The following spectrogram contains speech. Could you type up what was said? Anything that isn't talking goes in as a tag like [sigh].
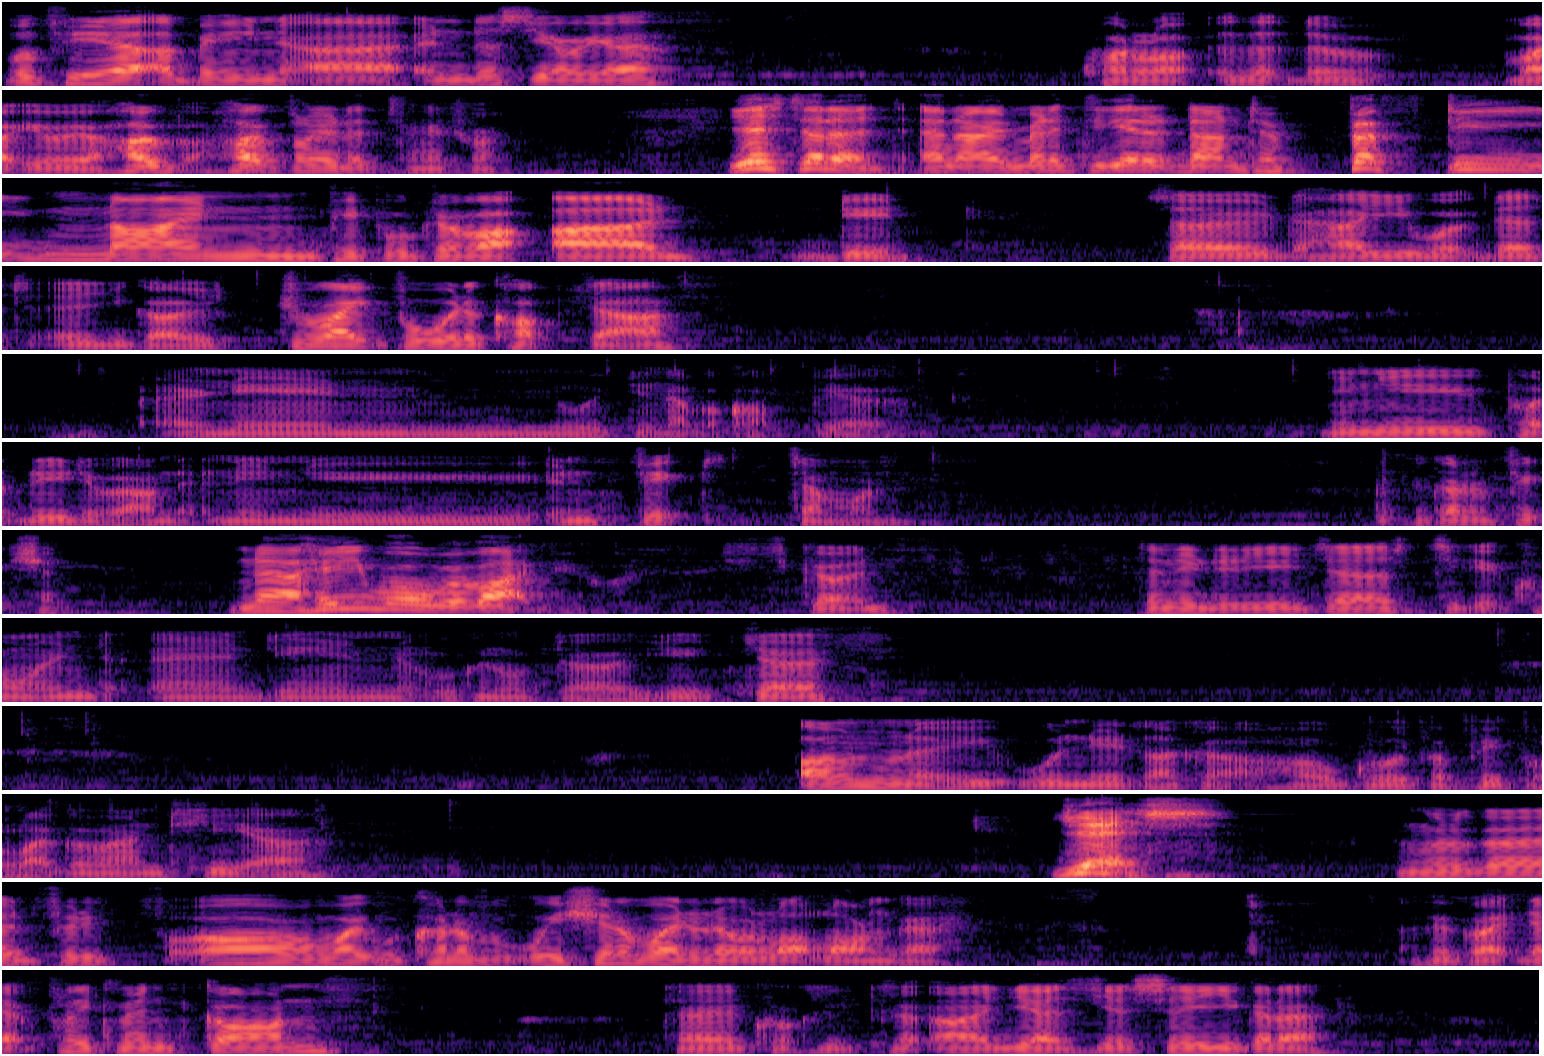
with here I've been uh, in this area quite a lot the, the right area. Hope, hopefully it's finished yes it did and I managed to get it down to 59 people to uh, dead. So how you work this is you go straight for where the cops are. And then with another cop here then you put these around and then you infect someone. They got infection. Now he will revive you. It's good. Then need to use this to get coined and then we can also use this only we need like a whole group of people like around here. Yes! I'm gonna go ahead 34. Oh wait, we could have, we should have waited a lot longer. Okay, great. That policeman's gone. Okay, quickly. Uh, yes, you See, you gotta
